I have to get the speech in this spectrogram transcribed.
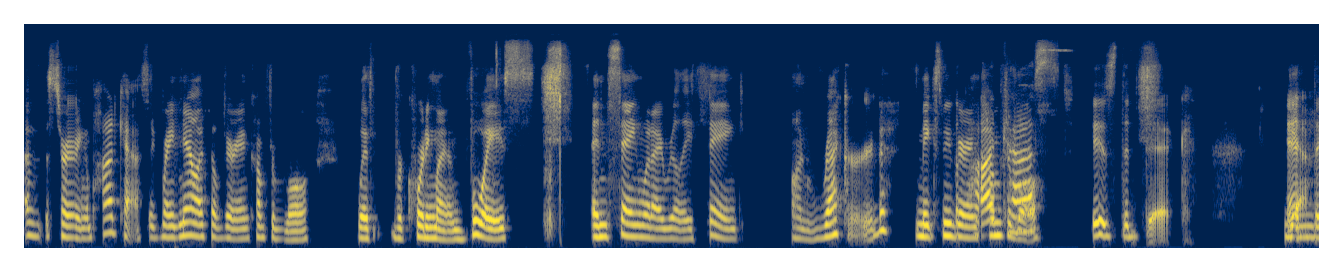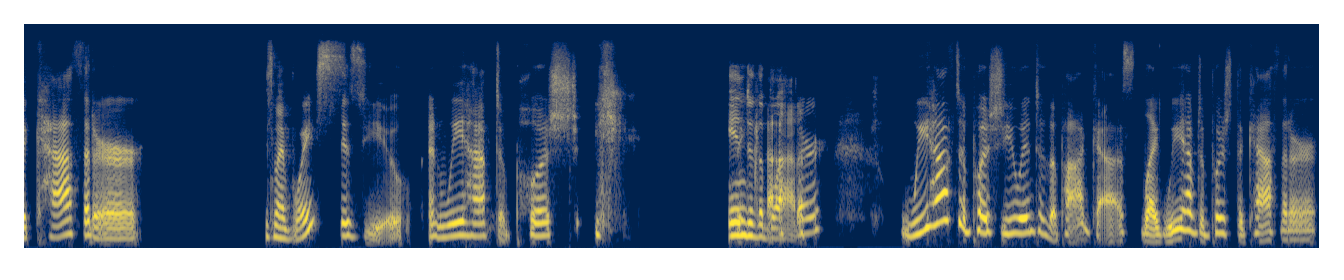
of starting a podcast. Like right now, I feel very uncomfortable with recording my own voice and saying what I really think on record makes me the very uncomfortable. is the dick. Yeah. And the catheter Is my voice is you. And we have to push into the bladder? We have to push you into the podcast. Like we have to push the catheter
